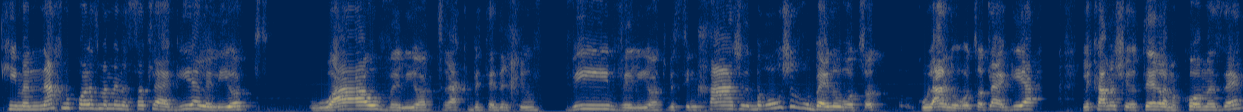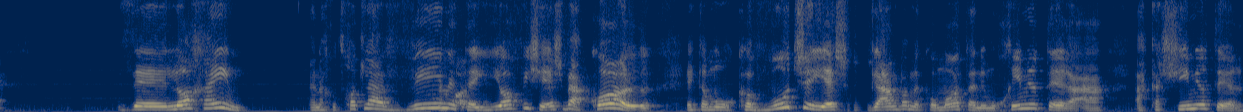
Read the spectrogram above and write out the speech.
כי אם אנחנו כל הזמן מנסות להגיע ללהיות וואו, ולהיות רק בתדר חיובי, ולהיות בשמחה, שברור שרובנו רוצות, כולנו רוצות להגיע לכמה שיותר למקום הזה, זה לא החיים. אנחנו צריכות להבין נכון. את היופי שיש בהכל, את המורכבות שיש גם במקומות הנמוכים יותר, הקשים יותר,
